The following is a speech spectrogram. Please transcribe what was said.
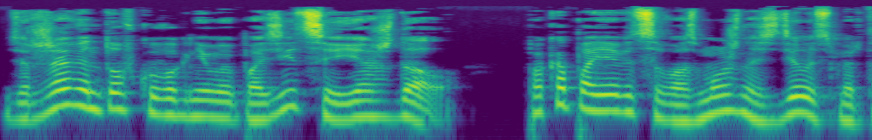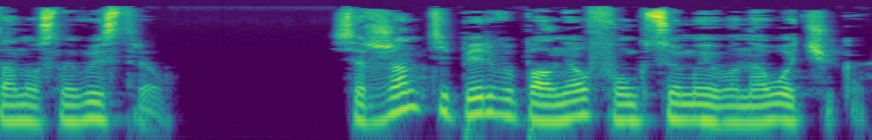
Держа винтовку в огневой позиции, я ждал, пока появится возможность сделать смертоносный выстрел. Сержант теперь выполнял функцию моего наводчика.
